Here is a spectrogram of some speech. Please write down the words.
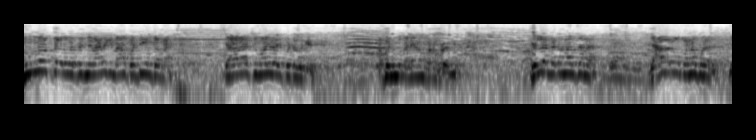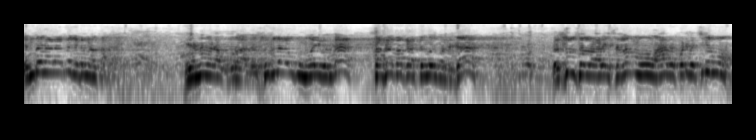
முன்னூத்தி அறுபத்தஞ்சு நாளைக்கு நான் பட்டியல் தர்றேன். யாராச்சும் நோய்வாய்ப்பட்டதுக்கு. அப்ப நம்ம கல்யாணம் பண்ணக்கூடாது. எல்லாம் கெட்ட நாள் தானே? யாரும் பண்ணக்கூடாது. எந்த நாளாக இருந்தா கெட்ட நாள் தான். என்னங்கடா ஊராத சுல்லாவுக்கு நோய் வந்தா சகாபாக்கள திரும்ப வந்துச்சா ரசூல் சல்லா அலை செல்லம் ஆதப்படி வச்சுக்கிடுவோம்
